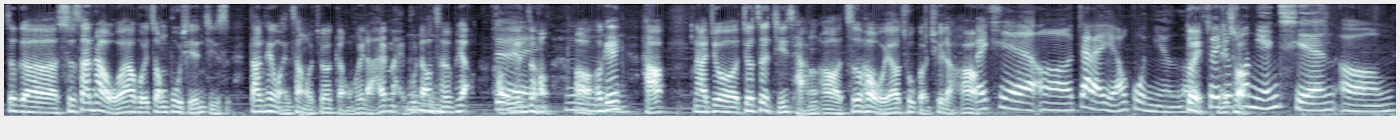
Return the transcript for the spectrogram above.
这个十三号我要回中部选举，当天晚上我就要赶回来，还买不到车票，好严重，哦，OK，好，那就就这几场啊，之后我要出国去了啊，而且呃，再来也要过年了，对，所以就说年前嗯，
